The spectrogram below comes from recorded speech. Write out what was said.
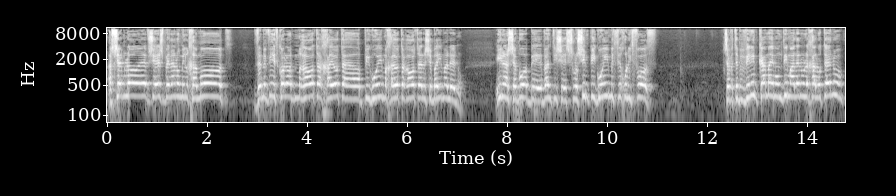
השם לא אוהב שיש בינינו מלחמות. זה מביא את כל הרעות החיות, הפיגועים, החיות הרעות האלה שבאים עלינו. הנה, השבוע הבנתי ש-30 פיגועים הצליחו לתפוס. עכשיו, אתם מבינים כמה הם עומדים עלינו לכלותנו?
